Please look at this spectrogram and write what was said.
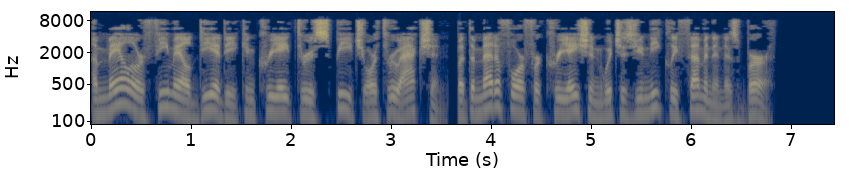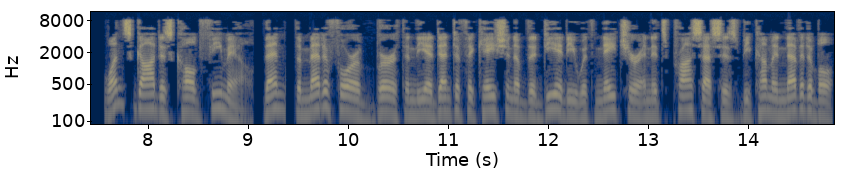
A male or female deity can create through speech or through action, but the metaphor for creation which is uniquely feminine is birth. Once God is called female, then, the metaphor of birth and the identification of the deity with nature and its processes become inevitable.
